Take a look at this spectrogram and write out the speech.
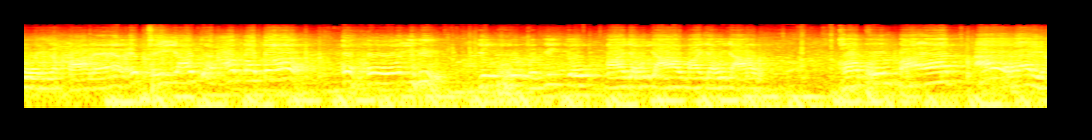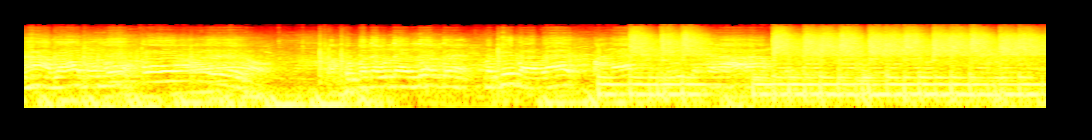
รวยกันมาแล้วเอฟซียาวจัดอัพเบอร์โอ้โหยิ่งพูดมันยิ่งยุมายาวๆมายาวๆขอบคุณป้าแอดเอ้าได้ห้าร้อยมงโอ้ขอบคุณมาดำเนินเรื่องด้วยเมื่อกี้บอกแล้วปาแอดมีเจตนาครับอ่าครับ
